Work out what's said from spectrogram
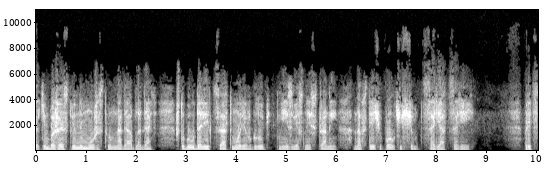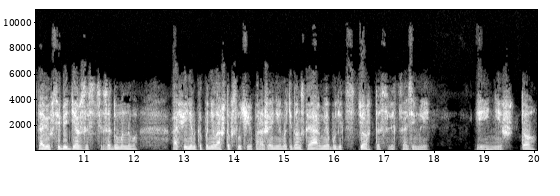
Каким божественным мужеством надо обладать, чтобы удалиться от моря вглубь неизвестной страны навстречу полчищам царя-царей. Представив себе дерзость задуманного, Афиненко поняла, что в случае поражения македонская армия будет стерта с лица земли. И ничто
